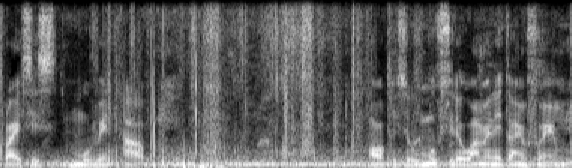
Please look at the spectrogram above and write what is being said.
price is moving up. Okay so we move to the one minute time frame.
